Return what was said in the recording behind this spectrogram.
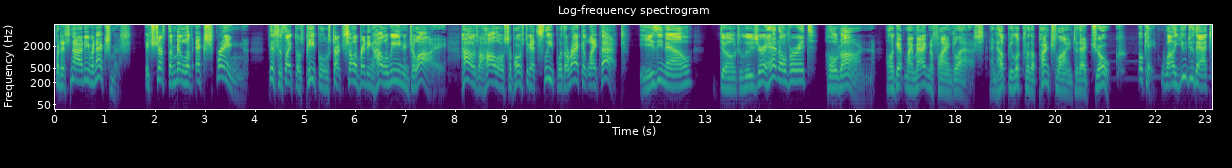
But it's not even Xmas. It's just the middle of X Spring. This is like those people who start celebrating Halloween in July. How's a hollow supposed to get sleep with a racket like that? Easy now. Don't lose your head over it. Hold on. I'll get my magnifying glass and help you look for the punchline to that joke. Okay, while you do that,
